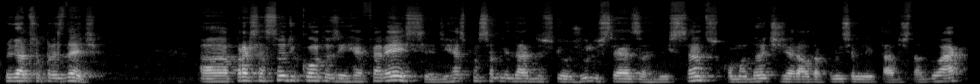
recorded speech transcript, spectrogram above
Obrigado, senhor presidente. A prestação de contas em referência de responsabilidade do senhor Júlio César dos Santos, comandante-geral da Polícia Militar do Estado do Acre,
